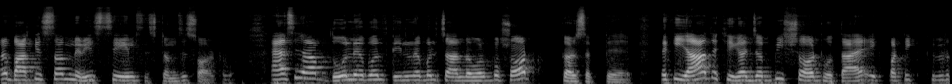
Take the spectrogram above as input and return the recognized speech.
और बाकी सब में भी सेम सिस्टम से शॉर्ट हुआ। ऐसे आप दो लेवल तीन लेवल चार लेवल को शॉर्ट कर सकते हैं। लेकिन याद रखिएगा, जब भी शॉर्ट होता है, एक पर्टिकुलर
